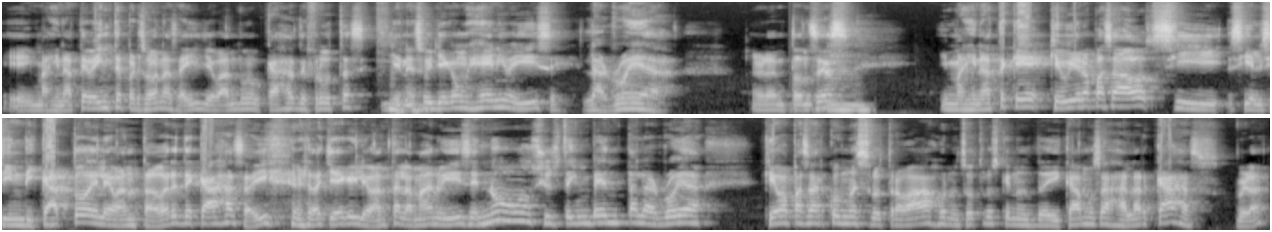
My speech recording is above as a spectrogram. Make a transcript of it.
Eh, imagínate 20 personas ahí llevando cajas de frutas y en eso llega un genio y dice, la rueda. Entonces, imagínate qué, qué, hubiera pasado si, si el sindicato de levantadores de cajas ahí ¿verdad? llega y levanta la mano y dice, no, si usted inventa la rueda, ¿qué va a pasar con nuestro trabajo? Nosotros que nos dedicamos a jalar cajas, ¿verdad?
